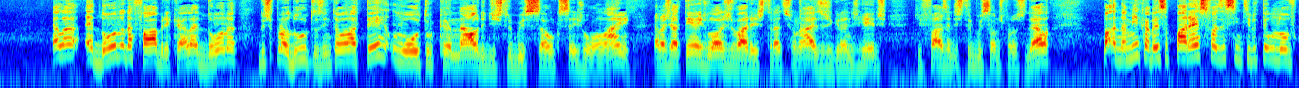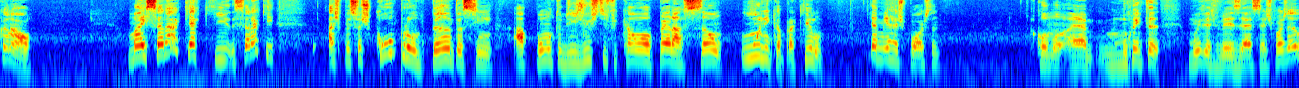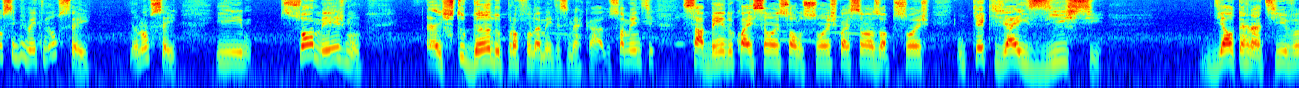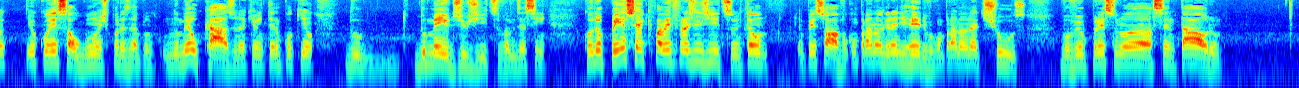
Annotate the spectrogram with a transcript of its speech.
ela é dona da fábrica, ela é dona dos produtos, então ela ter um outro canal de distribuição que seja online, ela já tem as lojas de varejo tradicionais, as grandes redes que fazem a distribuição dos produtos dela. Na minha cabeça parece fazer sentido ter um novo canal. Mas será que aqui, será que as pessoas compram tanto assim a ponto de justificar uma operação única para aquilo? E a minha resposta como é, muita, muitas vezes essa resposta, eu simplesmente não sei. Eu não sei. E só mesmo é, estudando profundamente esse mercado, somente sabendo quais são as soluções, quais são as opções, o que é que já existe de alternativa. Eu conheço algumas, por exemplo, no meu caso, né, que eu entendo um pouquinho do, do meio de jiu-jitsu, vamos dizer assim. Quando eu penso em equipamento para jiu-jitsu, então eu penso, ah, vou comprar numa grande rede, vou comprar na Netshoes, vou ver o preço numa Centauro,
